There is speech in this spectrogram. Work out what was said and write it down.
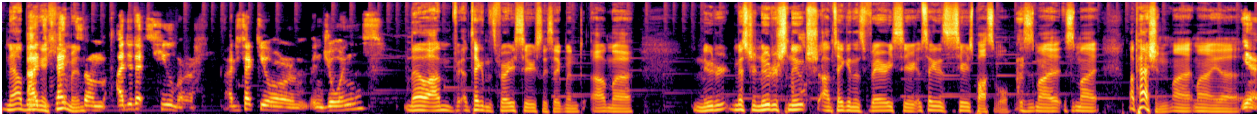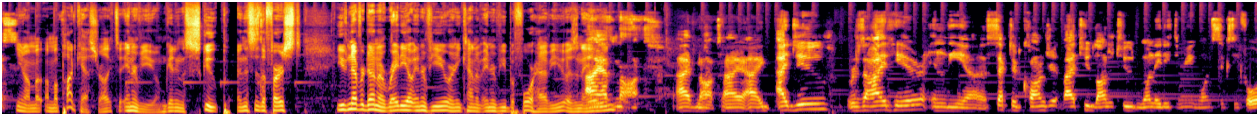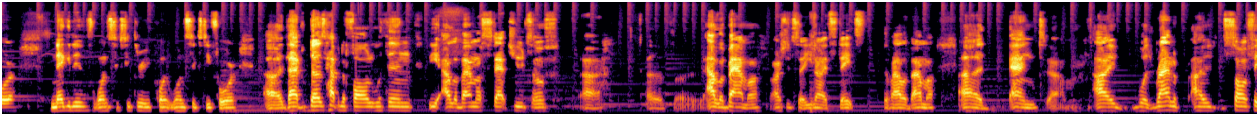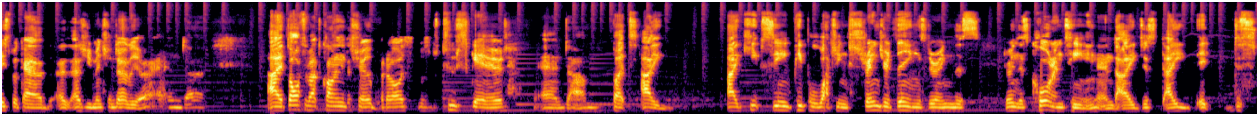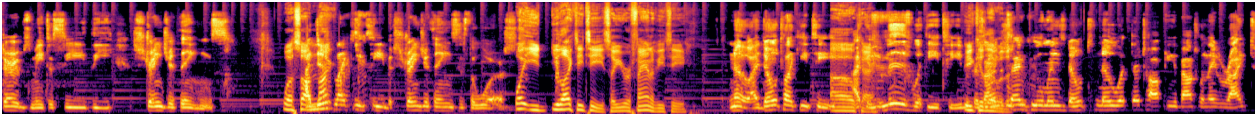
now being a detect human? some. I detect humor. I detect you're enjoying this. No, I'm I'm taking this very seriously, Sigmund. I'm uh neuter Mr. Neuter Snooch. I'm taking this very serious. I'm taking this as serious as possible. This is my this is my my passion. My my uh Yes. you know, I'm a, I'm a podcaster. I like to interview. I'm getting the scoop, and this is the first. You've never done a radio interview or any kind of interview before, have you? As an alien? I have not. I have not. I, I, I do reside here in the uh, sector quadrant, latitude, longitude 183, 164, negative 163.164. Uh, that does happen to fall within the Alabama statutes of uh, of uh, Alabama, I should say, United States of Alabama. Uh, and um, I was ran. I saw a Facebook ad, as- you mentioned earlier, and. Uh, I thought about calling the show, but I always was too scared. And um, but I, I keep seeing people watching Stranger Things during this during this quarantine, and I just I it disturbs me to see the Stranger Things. Well, so I I'm didn't like ET, but Stranger Things is the worst. Wait, you you liked ET, so you're a fan of ET. No, I don't like ET. Oh, I can live with ET because I understand humans don't know what they're talking about when they write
